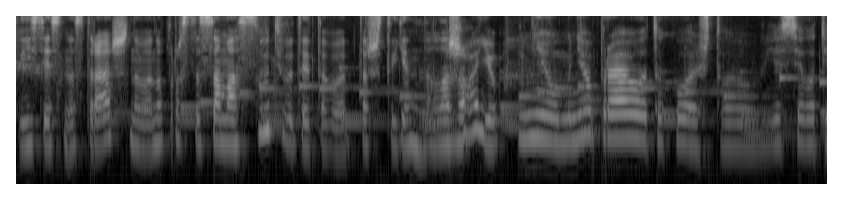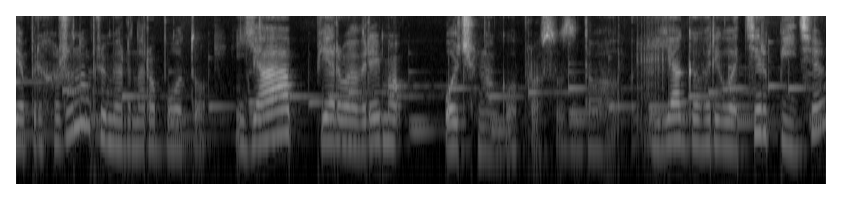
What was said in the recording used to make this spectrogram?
естественно, страшного, но просто сама суть вот этого, то, что я налажаю. Не, у меня правило такое, что если вот я прихожу, например, на работу, я первое время очень много вопросов задавала. Я говорила, терпите,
